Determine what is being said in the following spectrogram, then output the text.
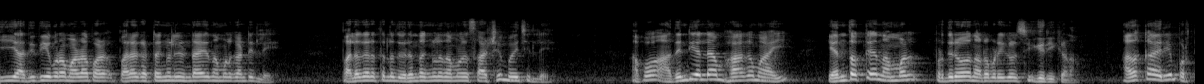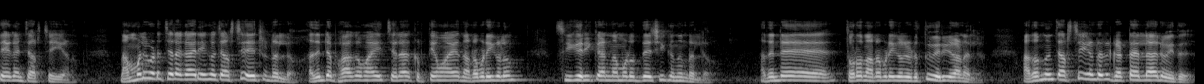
ഈ അതിതീവ്ര മഴ പല ഘട്ടങ്ങളിൽ ഉണ്ടായത് നമ്മൾ കണ്ടില്ലേ? പലതരത്തിലുള്ള ദുരന്തങ്ങൾ നമ്മൾ സാക്ഷ്യം വഹിച്ചില്ലേ? അപ്പോൾ അതിന്റെ എല്ലാം ഭാഗമായി എന്തൊക്കെ നമ്മൾ പ്രതിരോധ നടപടികൾ സ്വീകരിക്കണം? അതൊക്കാര്യം പ്രത്യേകം ചർച്ച ചെയ്യണം. നമ്മളിവിടെ ചില കാര്യങ്ങൾ ചർച്ച ചെയ്തിട്ടുണ്ടല്ലോ. അതിന്റെ ഭാഗമായി ചില കൃത്യമായ നടപടികളും സ്വീകരിക്കാൻ നമ്മൾ ഉദ്ദേശിക്കുന്നുണ്ടല്ലോ. അതിന്റെ തുറ നടപടികൾ എടുത്തു വരികയാണല്ലോ. അതൊന്നും ചർച്ച ചെയ്യേണ്ട ഒരു ഘട്ടമല്ലല്ലോ ഇത്.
